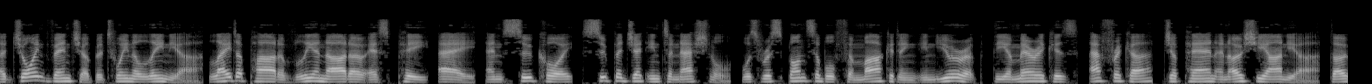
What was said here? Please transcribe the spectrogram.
A joint venture between Alenia later part of Leonardo SP.A., and Sukhoi, Superjet International, was responsible for marketing in Europe, the Americas, Africa, Japan and Oceania, though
